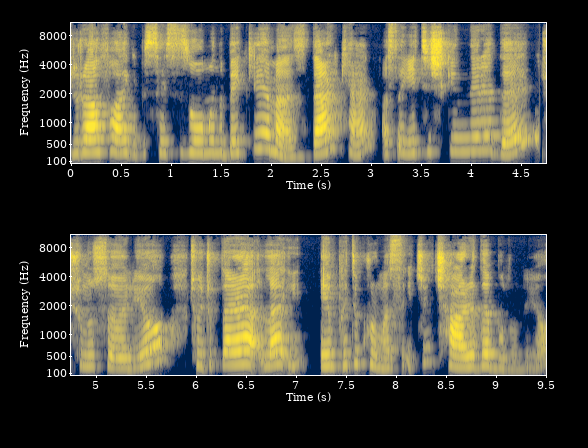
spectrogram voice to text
zürafa gibi sessiz olmanı bekleyemez derken aslında yetişkinlere de şunu söylüyor. Çocuklarla empati kurması için çağrıda bulunuyor.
